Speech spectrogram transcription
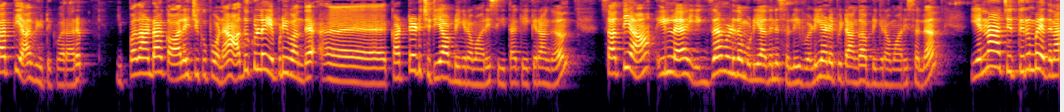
சத்யா வீட்டுக்கு வராரு. இப்போதாண்டா காலேஜுக்கு போனேன். அதுக்குள்ளே எப்படி வந்த? கட்டடிச்சிட்டியா அப்படிங்கிற மாதிரி சீதா கேட்குறாங்க சத்யா இல்லை எக்ஸாம் எழுத முடியாதுன்னு சொல்லி வெளியே அனுப்பிட்டாங்க அப்படிங்கிற மாதிரி சொல்ல. என்ன ஆச்சு திரும்ப எதனா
